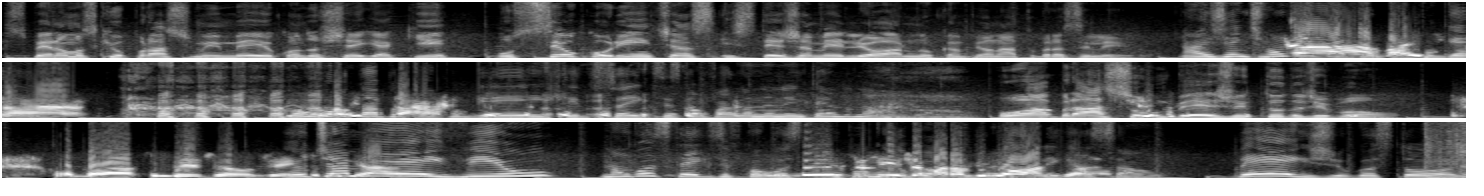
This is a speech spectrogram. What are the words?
Esperamos que o próximo e-mail, quando chegue aqui, o seu Corinthians esteja melhor no Campeonato Brasileiro. Ai, gente, vamos voltar Ah, pro papo gay. Vamos voltar pro papo gay, que disso aí que vocês estão falando eu não entendo nada. Um abraço, um beijo e tudo de bom. Um abraço, um beijão, gente. Eu te Obrigado. amei, viu? Não gostei que você ficou gostando beijo, um Lídia maravilhosa. ligação. Beijo, gostoso.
